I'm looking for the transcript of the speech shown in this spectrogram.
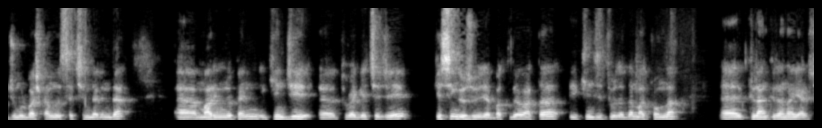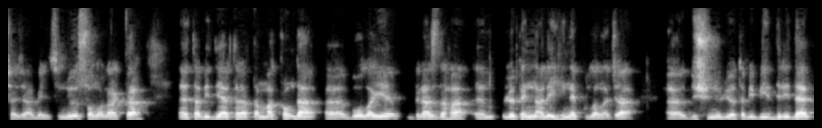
Cumhurbaşkanlığı seçimlerinde Marine Le Pen'in ikinci tura geçeceği kesin gözüyle bakılıyor. Hatta ikinci turda da Macron'la e, kıran kırana yarışacağı belirtiliyor. Son olarak da e, tabii diğer taraftan Macron da e, bu olayı biraz daha e, Le Pen'in aleyhine kullanacağı e, düşünülüyor. Tabii bildiride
